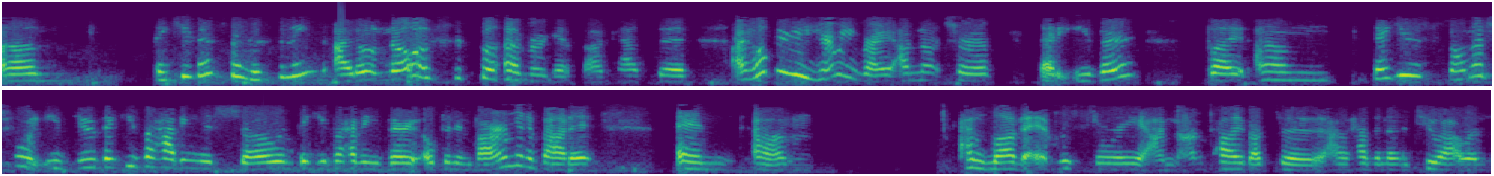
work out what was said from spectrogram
um, thank you guys for listening. I don't know if this will ever get podcasted. I hope you can hear me right. I'm not sure of that either. But um, thank you so much for what you do. Thank you for having this show, and thank you for having a very open environment about it. And um, I love every story. I'm I'm probably about to I have another two hours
